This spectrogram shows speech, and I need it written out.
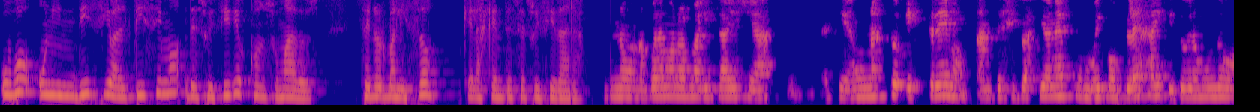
Hubo un indicio altísimo de suicidios consumados. Se normalizó que la gente se suicidara. No, no podemos normalizar ese acto. Es decir, es un acto extremo ante situaciones pues, muy complejas y que todo el mundo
